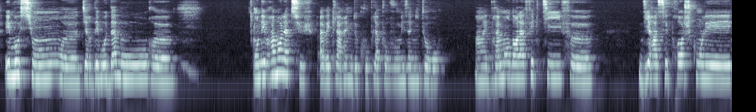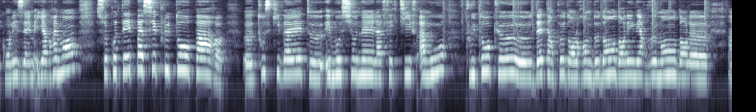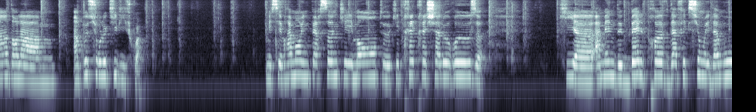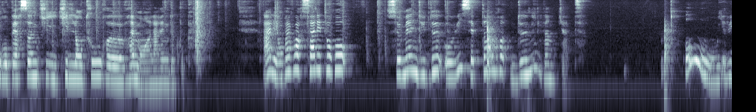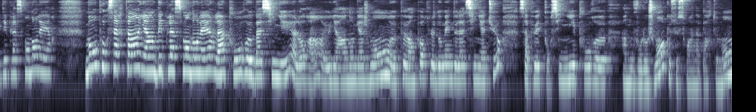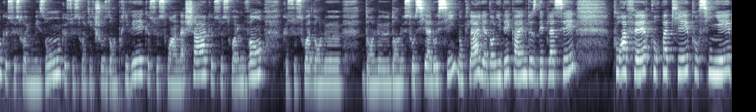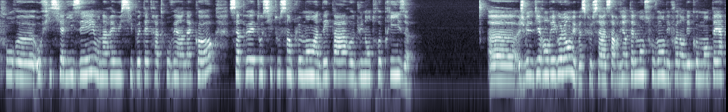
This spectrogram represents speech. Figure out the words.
émotion, euh, dire des mots d'amour. on est vraiment là-dessus avec la reine de couple, là pour vous, mes amis taureaux. Hein, être vraiment dans l'affectif, dire à ses proches qu'on les, qu'on les aime. Il y a vraiment ce côté passer plutôt par tout ce qui va être émotionnel, affectif, amour, plutôt que euh, d'être un peu dans le rentre-dedans, dans l'énervement, dans le, hein, dans la, un peu sur le qui-vive, quoi. Mais c'est vraiment une personne qui est aimante, euh, qui est très très chaleureuse, qui euh, amène de belles preuves d'affection et d'amour aux personnes qui, l'entourent vraiment, hein, la reine de coupe. Allez, on va voir ça les taureaux. Semaine du 2 au 8 septembre 2024. Oh, il y a du déplacement dans l'air. Bon, pour certains, il y a un déplacement dans l'air là pour euh, bah, signer. Alors, hein, euh, il y a un engagement, euh, peu importe le domaine de la signature. Ça peut être pour signer pour un nouveau logement, que ce soit un appartement, que ce soit une maison, que ce soit quelque chose dans le privé, que ce soit un achat, que ce soit une vente, que ce soit dans le, dans le, dans le social aussi. Donc là, il y a dans l'idée quand même de se déplacer pour affaires, pour papier, pour signer, pour euh, officialiser. On a réussi peut-être à trouver un accord. Ça peut être aussi tout simplement un départ euh, d'une entreprise. Euh, je vais le dire en rigolant, mais parce que ça, ça revient tellement souvent des fois dans des commentaires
